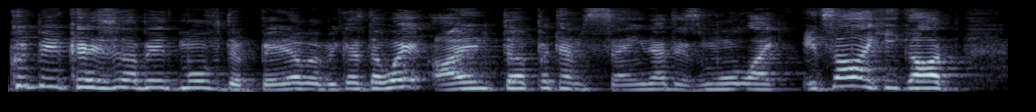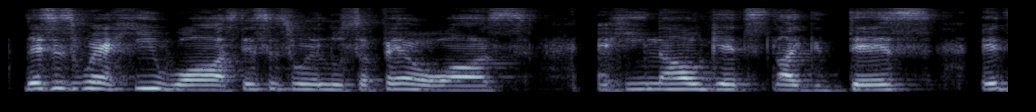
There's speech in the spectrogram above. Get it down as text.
could be a because a bit more debatable because the way I interpret him saying that is more like it's not like he got this is where he was, this is where Lucifero was, and he now gets like this. it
